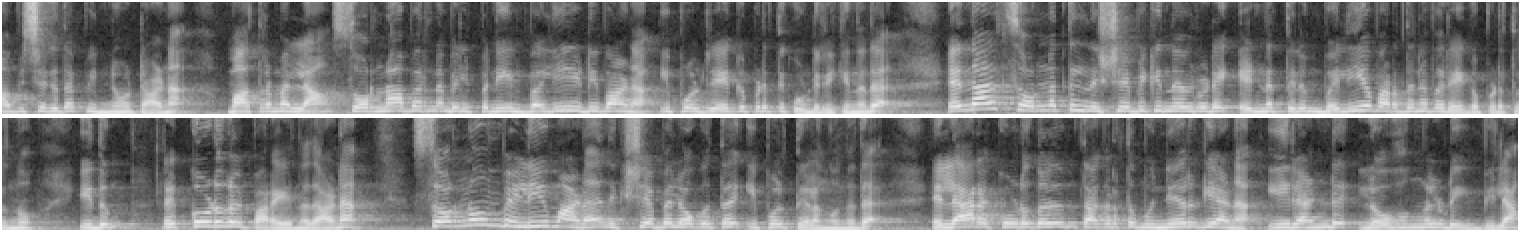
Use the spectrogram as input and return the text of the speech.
ആവശ്യകത പിന്നോട്ടാണ്. മാത്രമല്ല സ്വർണാഭരണ വിൽപ്പനയിൽ വലിയ ഇടിവാണ് ഇപ്പോൾ രേഖപ്പെടുത്തിക്കൊണ്ടിരിക്കുന്നത്. എന്നാൽ സ്വർണത്തിൽ നിക്ഷേപിക്കുന്നവരുടെ എണ്ണത്തിലും വലിയ വർധനവ് രേഖപ്പെടുത്തുന്നു. ഇതും റെക്കോർഡുകൾ പറയുന്നതാണ്. സ്വർണവും വെള്ളിയുമാണ് നിക്ഷേപ ലോകത്ത് ഇപ്പോൾ തിളങ്ങുന്നത്. എല്ലാ റെക്കോർഡുകളും തകർത്ത് മുന്നേറുകയാണ് ഈ രണ്ട് ലോഹങ്ങളുടെയും വില.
